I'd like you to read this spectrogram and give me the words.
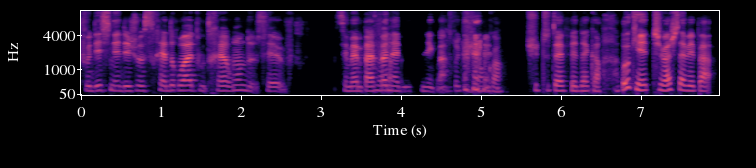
faut dessiner des choses très droites ou très rondes, c'est c'est même pas fun Voilà. à dessiner quoi. Un truc chiant, quoi. Je suis tout à fait d'accord. Ok, tu vois, je savais pas.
